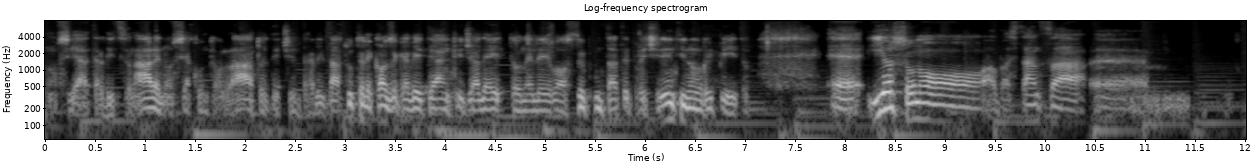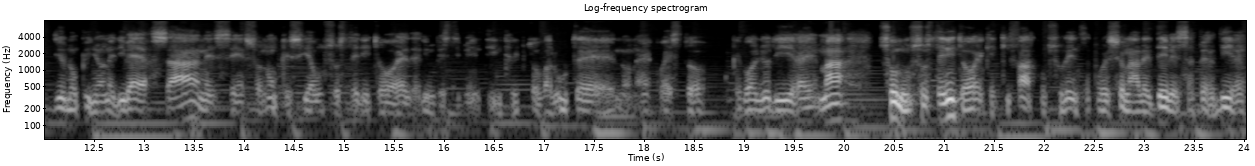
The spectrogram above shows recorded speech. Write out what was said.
non, sia tradizionale, non sia controllato decentralizzato, tutte le cose che avete anche già detto nelle vostre puntate precedenti, non ripeto. Eh, io sono abbastanza ehm, di un'opinione diversa, nel senso non che sia un sostenitore degli investimenti in criptovalute, non è questo che voglio dire, ma sono un sostenitore che chi fa consulenza professionale deve saper dire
